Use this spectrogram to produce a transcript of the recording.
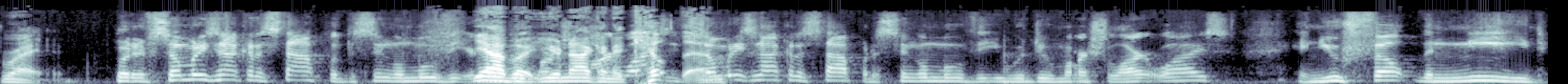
Right. But if somebody's not going to stop with a single move that you're Yeah, but you're not gonna art-wise, kill them. Somebody's not going to stop with a single move that you would do martial art wise, and you felt the need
